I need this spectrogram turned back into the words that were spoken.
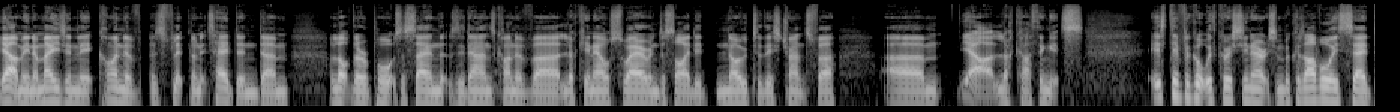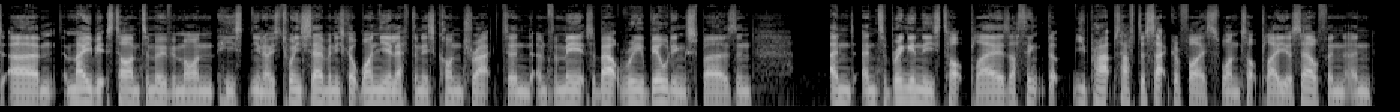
yeah, I mean, amazingly, it kind of has flipped on its head. And um, a lot of the reports are saying that Zidane's kind of uh, looking elsewhere and decided no to this transfer. Um, yeah, look, I think it's it's difficult with Christian Eriksen because I've always said um, maybe it's time to move him on. He's you know he's 27, he's got one year left on his contract, and, and for me it's about rebuilding Spurs and and and to bring in these top players. I think that you perhaps have to sacrifice one top player yourself, and and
